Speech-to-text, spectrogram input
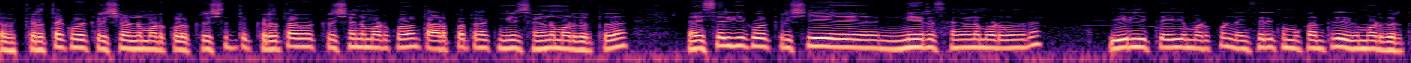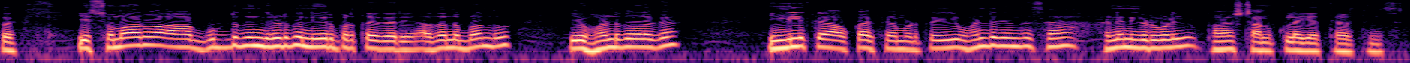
ಅದು ಕೃತಕವಾಗಿ ಕೃಷಿ ಹೊಂಡ ಮಾಡ್ಕೊಳ್ಳೋದು. ಕೃಷಿ ಕೃತಕವಾಗಿ ಕೃಷಿಯನ್ನು ಮಾಡ್ಕೊಳ್ಳೋದು ತಾಡ್ಪತ್ರ ಹಾಕಿ ನೀರು ಸಂಗ್ರಹಣೆ ಮಾಡೋದಿರ್ತದೆ ನೈಸರ್ಗಿಕವಾಗಿ ಕೃಷಿ ನೀರು ಸಂಗ್ರಹಣೆ ಮಾಡೋದಂದ್ರೆ ಈ ರೀತಿಯಾಗಿ ಮಾಡ್ಕೊಂಡು ನೈಸರ್ಗಿಕ ಮುಖಾಂತರ ಇದು ಮಾಡೋದಿರ್ತದೆ. ಈ ಸುಮಾರು ಆ ಗುಡ್ಡದಿಂದ ಹಿಡಿದು ನೀರು ಬರ್ತಾ ಇದೆ ರೀ. ಅದನ್ನು ಬಂದು ಈ ಹೊಂಡದೊಳಗೆ ಇಂಗ್ಲಿಕ್ಕೆ ಅವಕಾಶ ಮಾಡ್ತದೆ. ಈ ಹೊಂಡದಿಂದ ಸಹ ಹಣ್ಣಿನ ಗಿಡಗಳಿಗೆ ಭಾಳಷ್ಟು ಅನುಕೂಲ ಆಗೈತೆ ಹೇಳ್ತೀನಿ ಸರ್.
